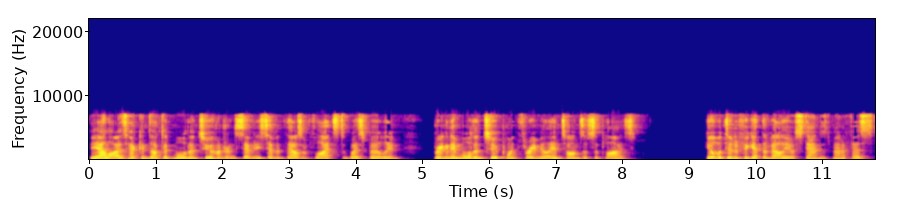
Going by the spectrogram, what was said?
the Allies had conducted more than 277,000 flights to West Berlin, bringing in more than 2.3 million tons of supplies. Guilbert didn't forget the value of standards manifests,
